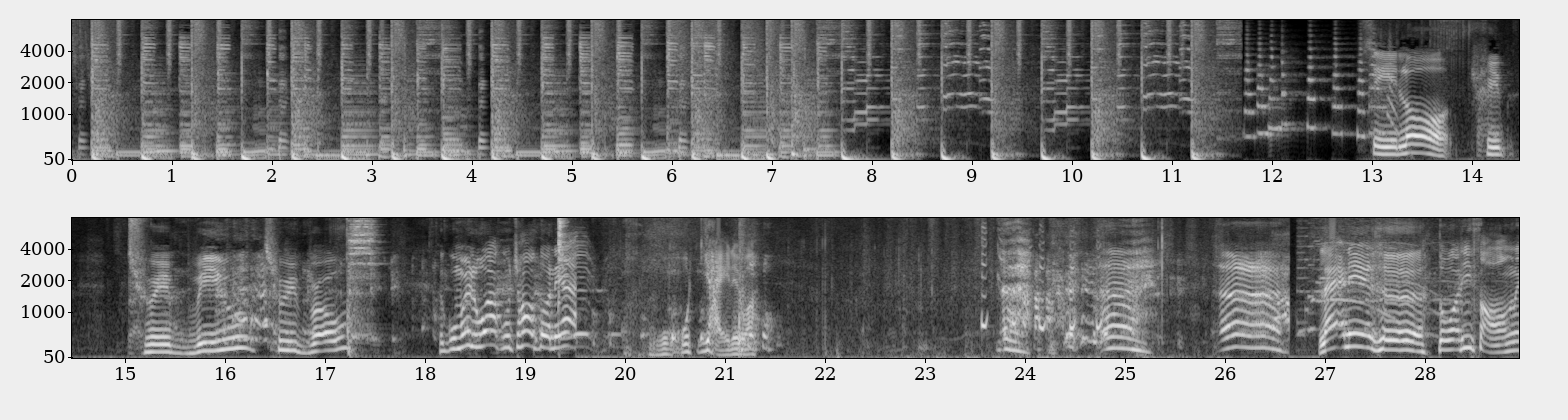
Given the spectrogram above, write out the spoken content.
ซีโร่ทริปทริบิวทริบรคือกูไม่รู้ว่ากูชอบตัวเนี้ยโอ้โหโคตรใหญ่เลยวะเออเออ และนี่คือตัวที่ 2 ใน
